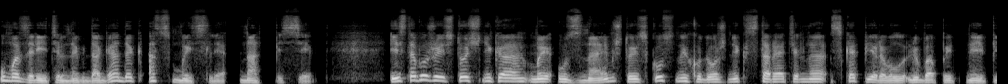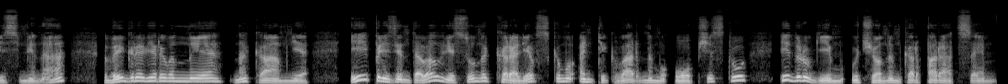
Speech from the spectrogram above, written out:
умозрительных догадок о смысле надписи. Из того же источника мы узнаем, что искусный художник старательно скопировал любопытные письмена, выгравированные на камне, и презентовал рисунок Королевскому антикварному обществу и другим ученым корпорациям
